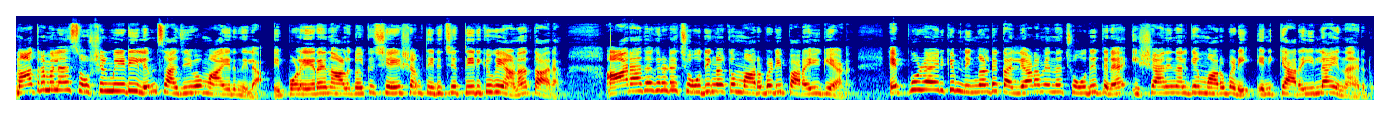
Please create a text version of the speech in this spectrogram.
മാത്രമല്ല സോഷ്യൽ മീഡിയയിലും സജീവമായിരുന്നില്ല. ഇപ്പോൾ ഏറെ നാളുകൾക്ക് ശേഷം തിരിച്ചെത്തിയിരിക്കുകയാണ് താരം. ആരാധകരുടെ ചോദ്യങ്ങൾക്ക് മറുപടി പറയുകയാണ്. എപ്പോഴായിരിക്കും നിങ്ങളുടെ കല്യാണം എന്ന ചോദ്യത്തിന് ഇഷാനി നൽകിയ മറുപടി എനിക്കറിയില്ല എന്നായിരുന്നു.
